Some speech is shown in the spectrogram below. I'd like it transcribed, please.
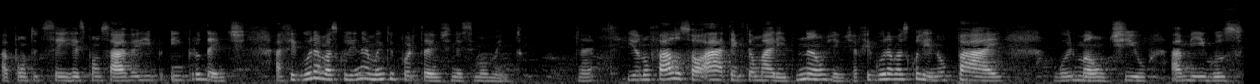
a ponto de ser irresponsável e imprudente. A figura masculina é muito importante nesse momento. Né? E eu não falo só, ah, tem que ter um marido. Não, gente, a figura masculina, o pai, o irmão, tio, amigos,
